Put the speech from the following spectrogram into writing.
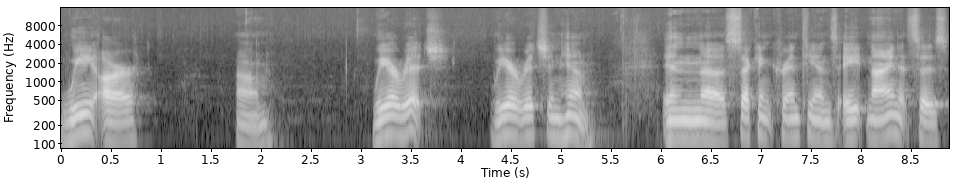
We are, um, we are rich. We are rich in Him. In uh, 2 Corinthians 8 9, it says,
